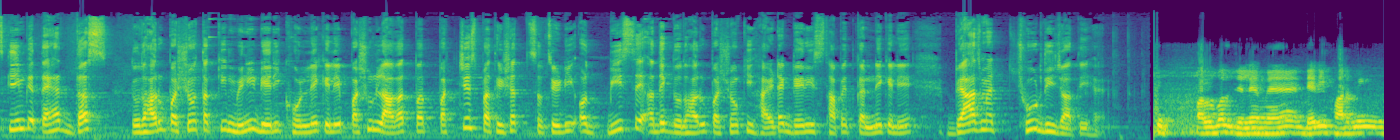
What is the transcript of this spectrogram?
स्कीम के तहत 10 दुधारू पशुओं तक की मिनी डेयरी खोलने के लिए पशु लागत पर 25 प्रतिशत सब्सिडी और 20 से अधिक दुधारू पशुओं की हाईटेक डेयरी स्थापित करने के लिए ब्याज में छूट दी जाती है। पलवल ज़िले में डेयरी फ़ार्मिंग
